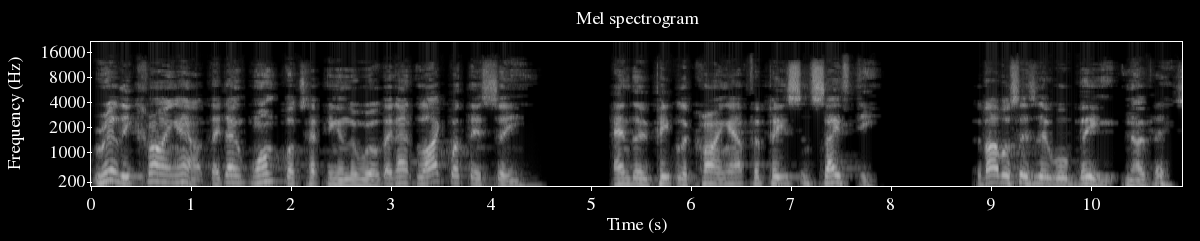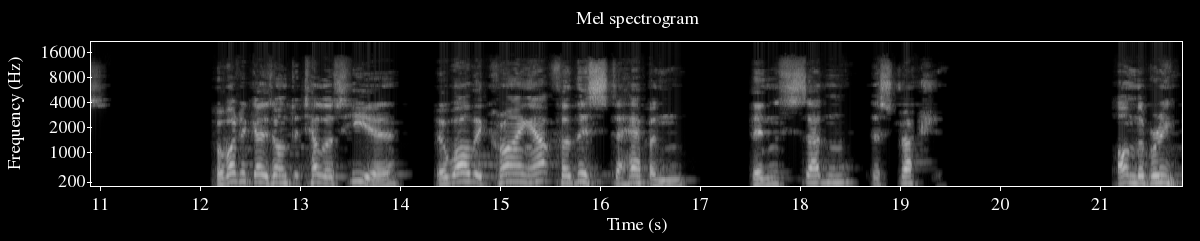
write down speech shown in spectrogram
really crying out. They don't want what's happening in the world. They don't like what they're seeing. And the people are crying out for peace and safety. The Bible says there will be no peace. But what it goes on to tell us here, that while they're crying out for this to happen, then sudden destruction on the brink,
